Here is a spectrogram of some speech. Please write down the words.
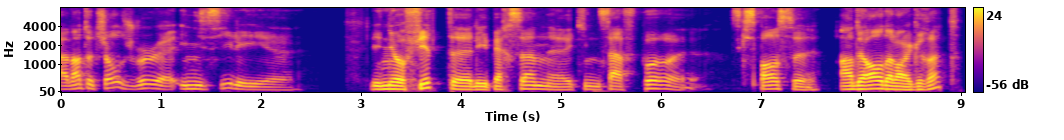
Avant toute chose, je veux initier les, les néophytes, euh, les personnes euh, qui ne savent pas euh, ce qui se passe en dehors de leur grotte.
